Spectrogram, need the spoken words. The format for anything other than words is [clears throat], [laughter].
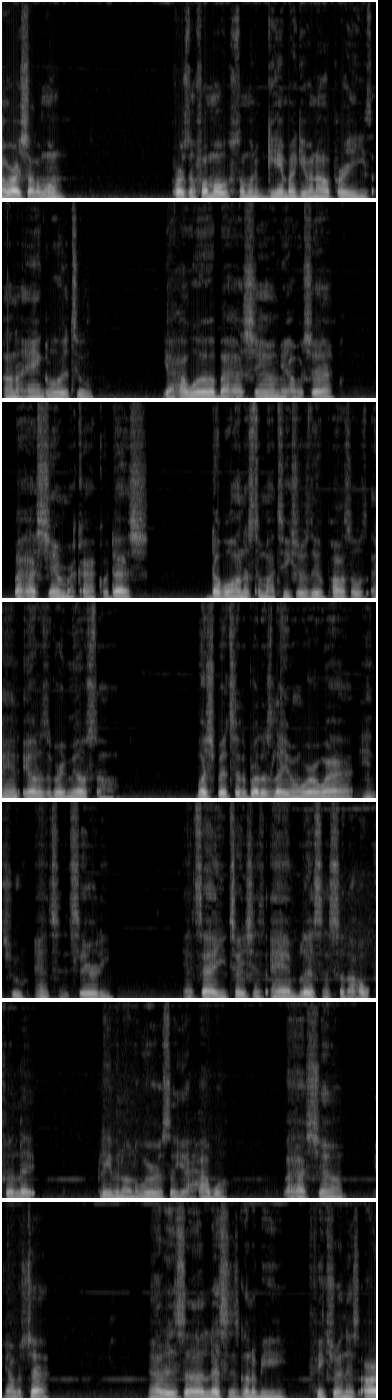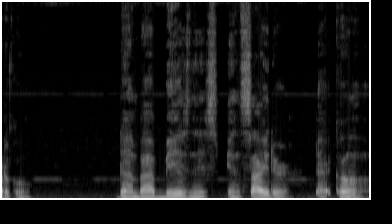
All right, Shalom. First and foremost, I'm going to begin by giving all praise, honor, and glory to Yahweh, Bahasham, Yahweh Shai, Bahasham, Rakai Kodash. Double honors to my teachers, the apostles, and elders of Great Millstone. Much respect to the brothers living worldwide in truth and sincerity, and salutations and blessings to the hopeful elect, believing on the words of Yahweh, Bahasham, Yahweh Shai. Now, this uh, lesson is going to be featuring this article done by BusinessInsider.com.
